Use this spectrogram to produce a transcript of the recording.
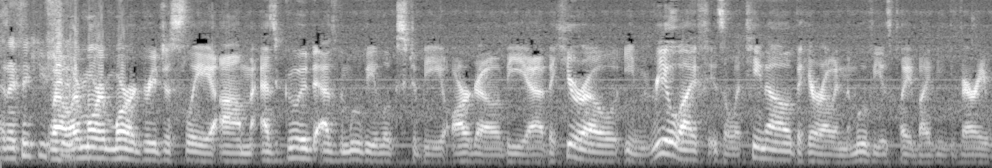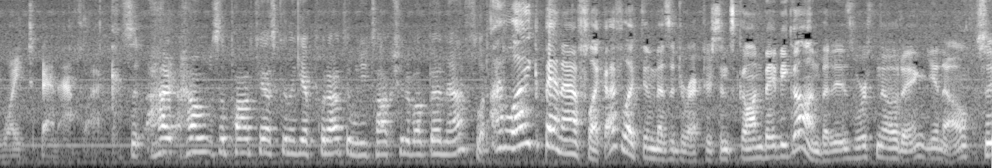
and I think you should. Well, or more more egregiously, um, as good as the movie looks to be, Argo, the uh, the hero in real life is a Latino. The hero in the movie is played by the very white Ben Affleck. so how, how is the podcast going to get put out there when you talk shit about Ben Affleck? I like Ben Affleck. I've liked him as a director since Gone Baby Gone, but it is worth noting, you know. So,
